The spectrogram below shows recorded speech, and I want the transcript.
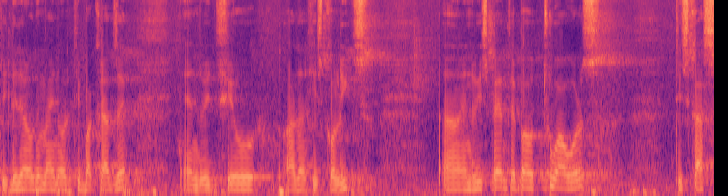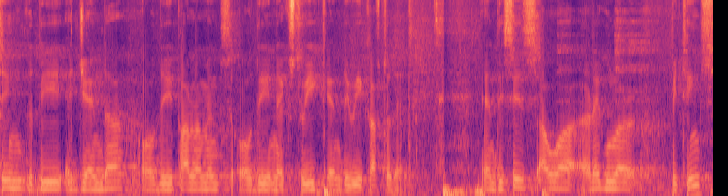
the leader of the minority, Bakradze, and with few other his colleagues. Uh, and we spent about two hours discussing the agenda of the parliament of the next week and the week after that. And this is our regular meetings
